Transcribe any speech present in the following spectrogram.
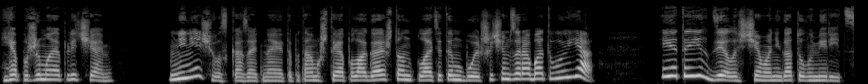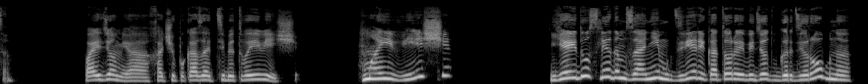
Я пожимаю плечами. Мне нечего сказать на это, потому что я полагаю, что он платит им больше, чем зарабатываю я. И это их дело, с чем они готовы мириться. Пойдем, я хочу показать тебе твои вещи. Мои вещи? Я иду следом за ним к двери, которая ведет в гардеробную,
